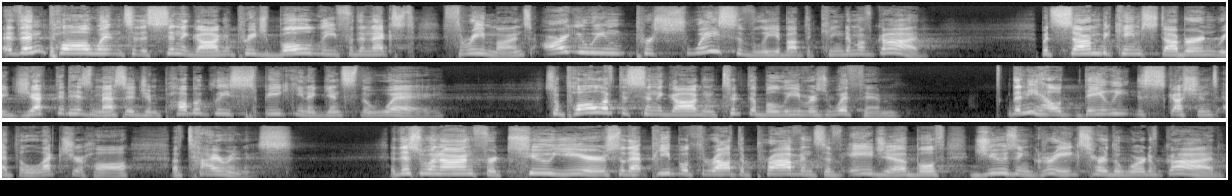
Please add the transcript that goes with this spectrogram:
And then Paul went into the synagogue and preached boldly for the next three months, arguing persuasively about the kingdom of God. But some became stubborn, rejected his message, and publicly speaking against the way. So Paul left the synagogue and took the believers with him. Then he held daily discussions at the lecture hall of Tyrannus. This went on for two years so that people throughout the province of Asia, both Jews and Greeks, heard the word of God.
